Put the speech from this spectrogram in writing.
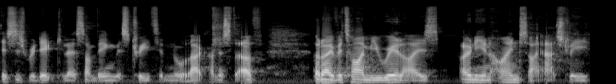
This is ridiculous. I'm being mistreated and all that kind of stuff. But over time, you realize only in hindsight, actually,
